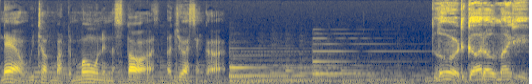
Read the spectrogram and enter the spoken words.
Now we're talking about the moon and the stars addressing God. Lord God Almighty,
